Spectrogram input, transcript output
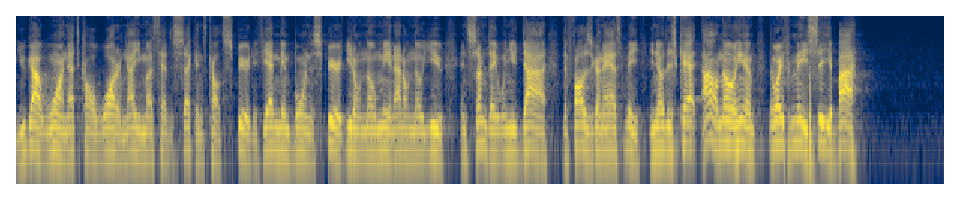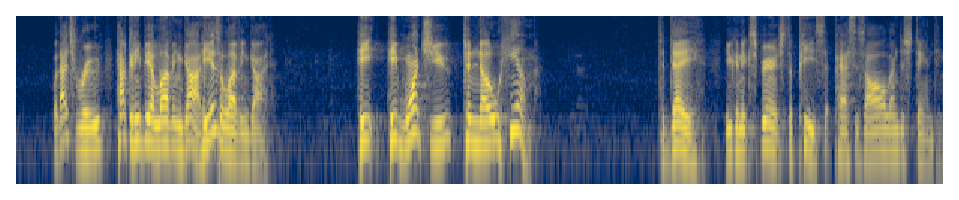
You got one, that's called water. Now you must have the second, it's called spirit. If you haven't been born of the spirit, you don't know me and I don't know you. And someday when you die, the Father's going to ask me, You know this cat? I don't know him. No way for me, see you, bye. Well, that's rude. How can he be a loving God? He is a loving God. He, he wants you to know him. Today, you can experience the peace that passes all understanding,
